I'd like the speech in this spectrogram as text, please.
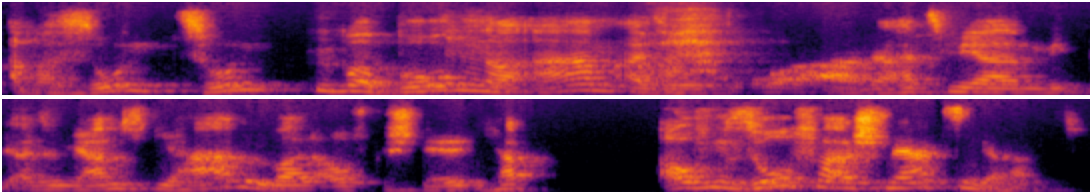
aber so ein, so ein überbogener Arm, also boah, da hat es mir, also mir haben sich die Haare überall aufgestellt. Ich habe auf dem Sofa Schmerzen gehabt.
